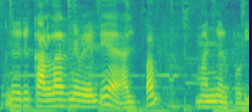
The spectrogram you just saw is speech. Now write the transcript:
പിന്നെ ഒരു കളറിന് വേണ്ടി അല്പം മഞ്ഞൾപ്പൊടി.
